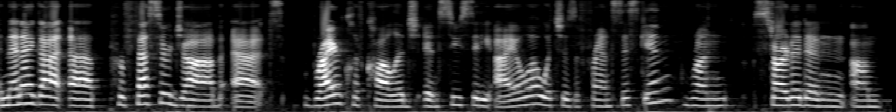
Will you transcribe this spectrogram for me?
And then I got a professor job at Briar Cliff College in Sioux City, Iowa, which is a Franciscan run, started and um,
